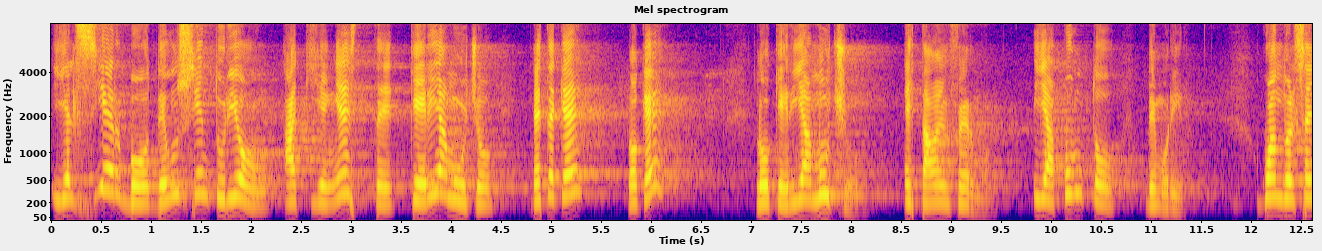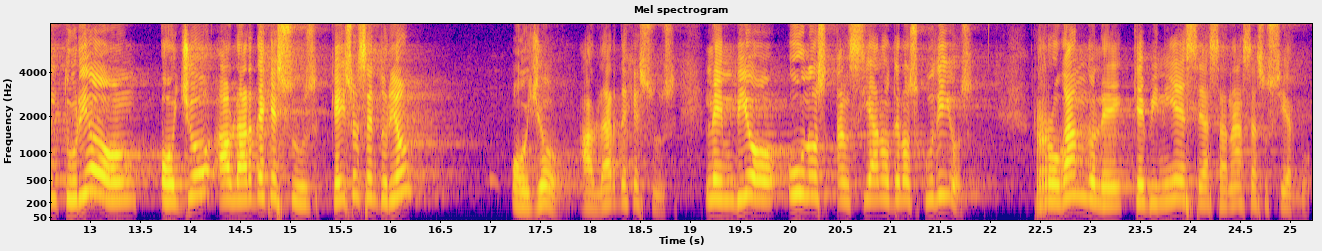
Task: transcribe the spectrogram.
Y el siervo de un centurión, a quien éste quería mucho, ¿este qué? ¿Lo qué? lo quería mucho, estaba enfermo y a punto de morir. Cuando el centurión oyó hablar de Jesús, ¿qué hizo el centurión? Oyó hablar de Jesús. Le envió unos ancianos de los judíos, rogándole que viniese a sanarse a su siervo.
